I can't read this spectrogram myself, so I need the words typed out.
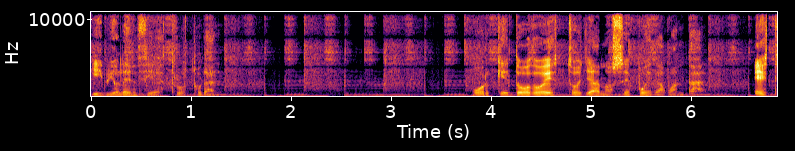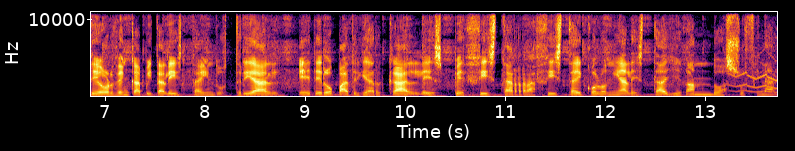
y violencia estructural porque todo esto ya no se puede aguantar. Este orden capitalista, industrial, heteropatriarcal, especista, racista y colonial está llegando a su final.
